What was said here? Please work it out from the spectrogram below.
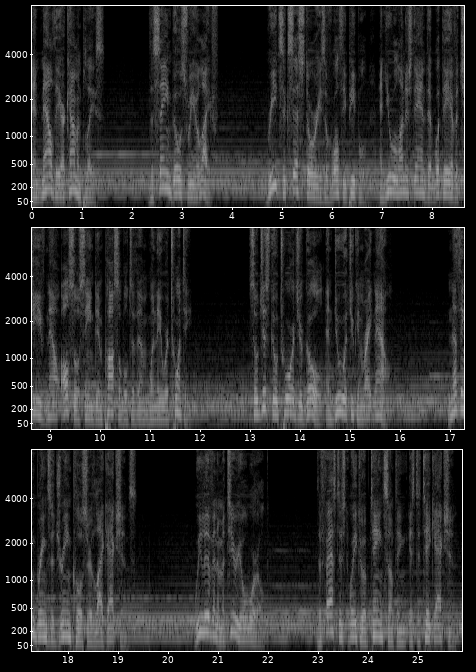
And now they are commonplace. The same goes for your life. Read success stories of wealthy people, and you will understand that what they have achieved now also seemed impossible to them when they were 20. So just go towards your goal and do what you can right now. Nothing brings a dream closer like actions. We live in a material world. The fastest way to obtain something is to take action.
